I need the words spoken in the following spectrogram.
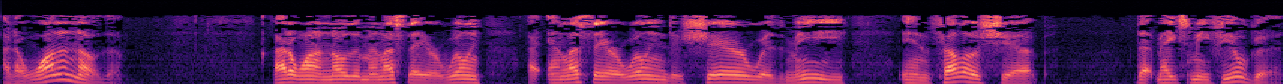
I don't want to know them. I don't want to know them unless they are willing, uh, unless they are willing to share with me in fellowship that makes me feel good.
